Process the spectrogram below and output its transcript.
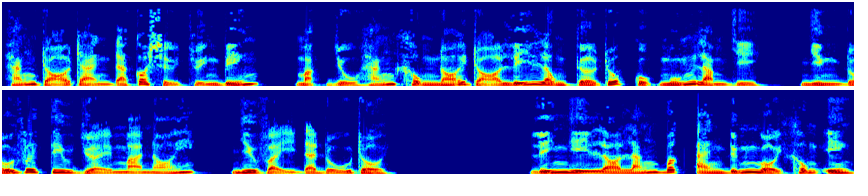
hắn rõ ràng đã có sự chuyển biến, mặc dù hắn không nói rõ Lý Long Cơ rốt cuộc muốn làm gì, nhưng đối với Tiêu Duệ mà nói, như vậy đã đủ rồi. Lý Nhi lo lắng bất an đứng ngồi không yên,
